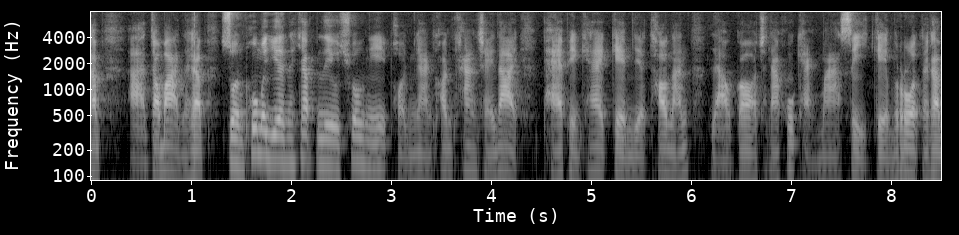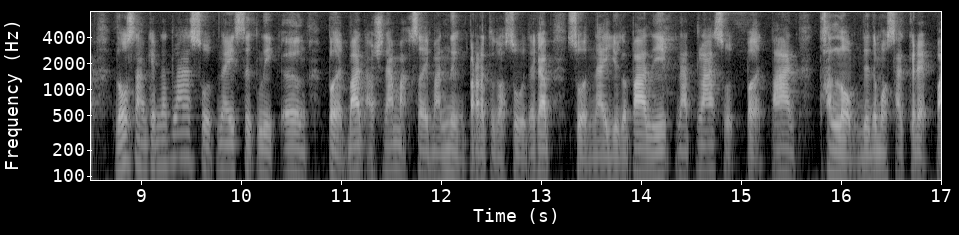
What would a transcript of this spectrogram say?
ครับเจ้าบ้านนะครับส่วนผู้มาเยือนนะครับลิวช่วงนี้ผลงานค่อนข้างใช้ได้ แพ้เพียงแค่เกมเดียวเท่านั้น แล้วก็ชนะคู่แข่งมา 4 เกมรวดนะครับลงสนามเกมนัดล่าสุดในศึกลีกเอิงเปิดบ้านเอาชนะหมักเซยมา 1 ประตูต่อศูนย์นะครับ ส่วนในยูโรปาลีกนัดล่าสุดเปิดบ้านถล่มเดนโมซักเกรบไป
